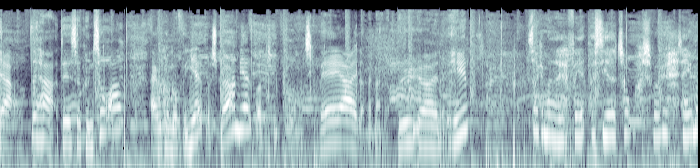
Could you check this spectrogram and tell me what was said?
Ja, det her det er så kontoret. Der kan komme op for hjælp og spørge om hjælp, og hvis man får, man skal være, eller man mangler bøger, eller det hele. Så kan man øh, få hjælp hos de her to smukke damer.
